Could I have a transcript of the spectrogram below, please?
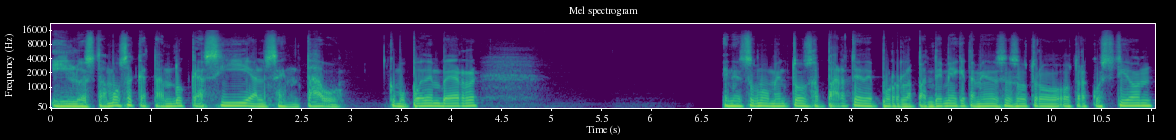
y lo estamos acatando casi al centavo. Como pueden ver, en estos momentos, aparte de por la pandemia, que también esa es otro, otra cuestión,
